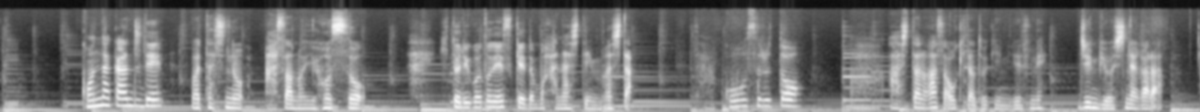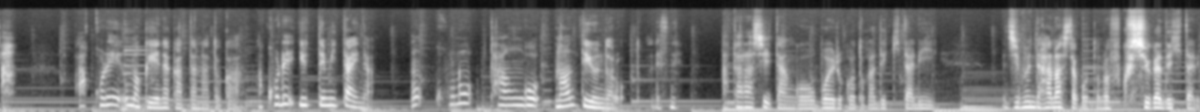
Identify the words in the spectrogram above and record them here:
こんな感じで私の朝の様子を 独り言ですけども話してみました。さあこうするとあ明日の朝起きた時にですね準備をしながらあこれうまく言えなかったなとかあこれ言ってみたいなこの単語なんて言うんだろうとかですね新しい単語を覚えることができたり自分で話したことの復習ができたり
